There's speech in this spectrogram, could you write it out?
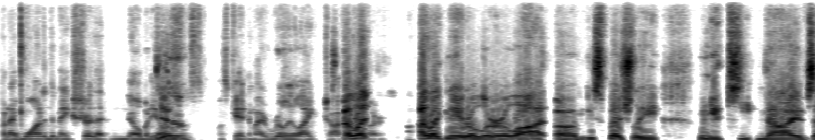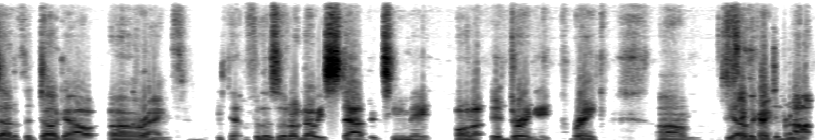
but I wanted to make sure that nobody else was, was getting him. I really like Josh I like-. I like Naylor a lot, um, especially when you keep knives out of the dugout. Um, Correct. yeah, for those that don't know, he stabbed a teammate on a it, during a prank. Um, the Sick other guy did bro. not.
